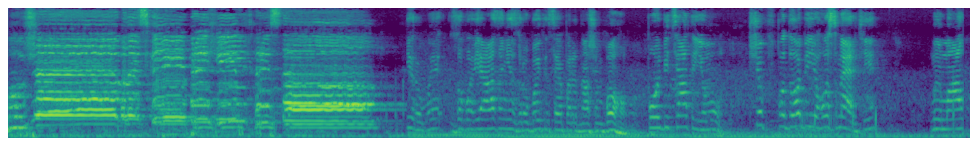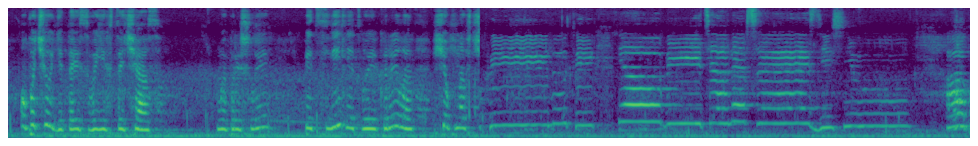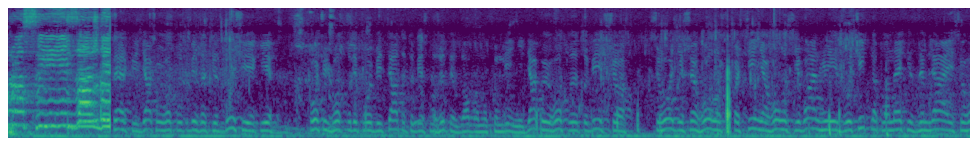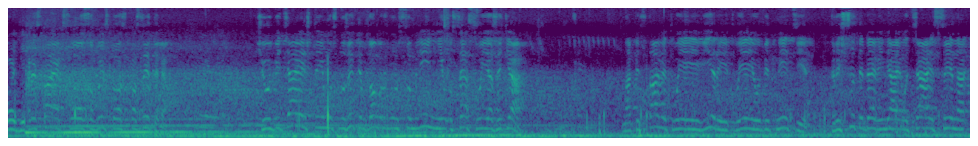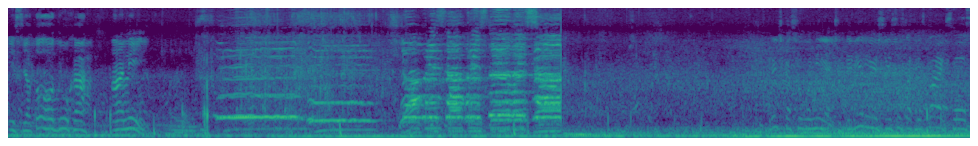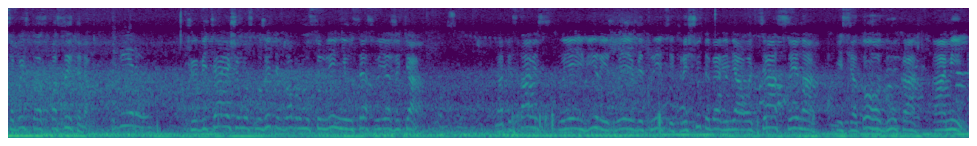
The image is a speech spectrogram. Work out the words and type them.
бо вже близький прихід Христа. ми зобов'язані зробити це перед нашим Богом, пообіцяти йому, щоб в подобі його смерті ми мали. Опочуй дітей своїх в цей час. Ми прийшли під світлі твої крила, щоб навчити. кинути, я обіцяне все здійсню, а проси завжди. церкві. Дякую, Господи, тобі за ці душі, які хочуть, Господи, пообіцяти тобі служити в доброму сумлінні. Дякую, Господи, тобі, що сьогодні ще голос спасіння, голос Євангелії звучить на планеті Земля і сьогодні Христа як свого особистого Спасителя. Чи обіцяєш ти йому служити в доброму сумлінні усе своє життя? На підставі твоєї віри і твоєї обітниці хрещу тебе в ім'я Отця і Сина і Святого Духа. Амінь. Що. Сестричка Соломія, чи ти віруєш в Ісуса Христа як свого особистого Спасителя? Вірую. Чи обіцяєш йому служити в доброму сумлінні усе своє життя? На підставі твоєї віри і твоєї обітниці хрещу тебе в ім'я Отця, Сина і Святого Духа. Амінь.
